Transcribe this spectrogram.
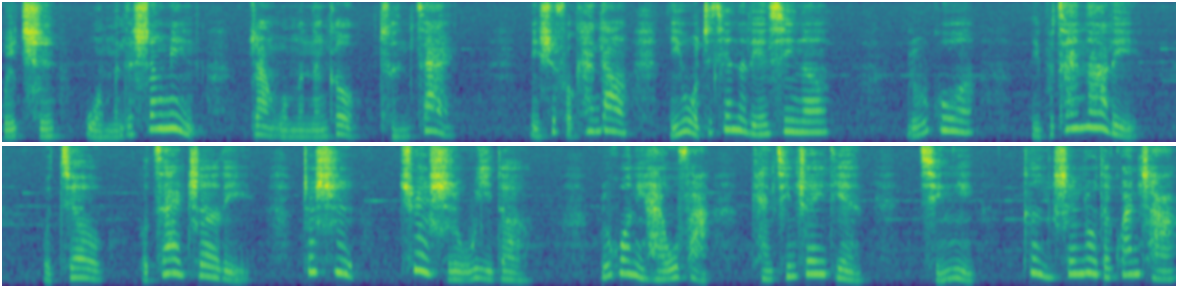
维持我们的生命，让我们能够存在。你是否看到你我之间的联系呢？如果你不在那里，我就不在这里。这是确实无疑的。如果你还无法看清这一点，请你更深入的观察。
